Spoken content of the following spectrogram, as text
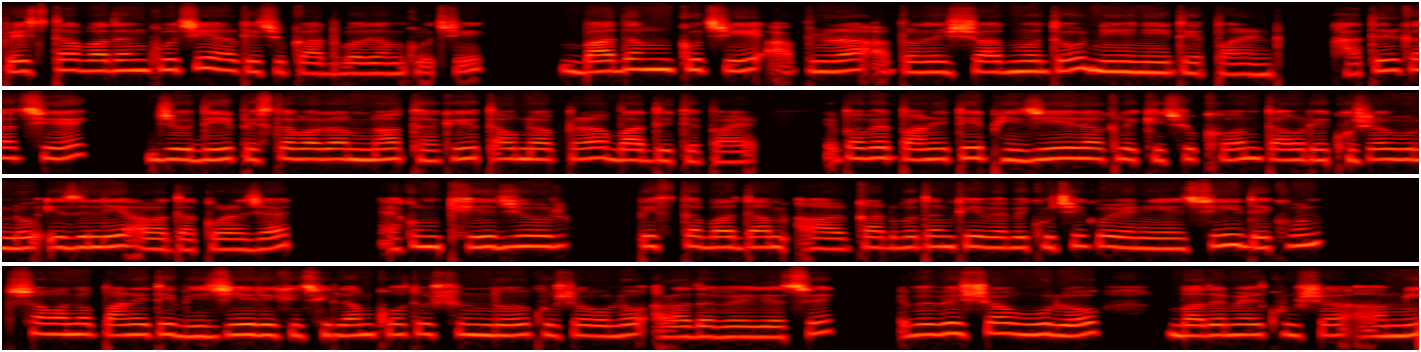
পেস্তা, বাদাম কুচি আর কিছু কাঠবাদাম কুচি। বাদাম কুচি আপনারা আপনাদের স্বাদ মতো নিয়ে নিতে পারেন। হাতের কাছে যদি পেস্তা, বাদাম না থাকে তাহলে আপনারা বাদ দিতে পারেন। এভাবে পানিতে ভিজিয়ে রাখলে কিছুক্ষণ তাহলে খোসাগুলো ইজিলি আলাদা করা যায়। এখন খেজুর, পেস্তা, বাদাম আর কাঠবাদামকে এভাবে কুচি করে নিয়েছি। দেখুন, সামান্য পানিতে ভিজিয়ে রেখেছিলাম, কত সুন্দর খোসাগুলো আলাদা হয়ে গেছে। এভাবে সবগুলো বাদামের খোসা আমি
